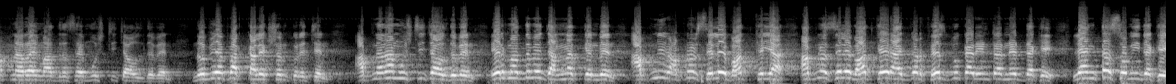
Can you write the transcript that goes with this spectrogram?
আপনারাই মাদ্রাসায় মুষ্টি চাউল দেবেন নবিয়া পাক কালেকশন করেছেন, আপনারা মুষ্টি চাউল দেবেন, এর মাধ্যমে জান্নাত কিনবেন। আপনি আপনার ছেলে ভাত খাইয়া, আপনার ছেলে ভাত খেয়ে রাতভর ফেসবুক আর ইন্টারনেট দেখে, ল্যাংটা ছবি দেখে,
